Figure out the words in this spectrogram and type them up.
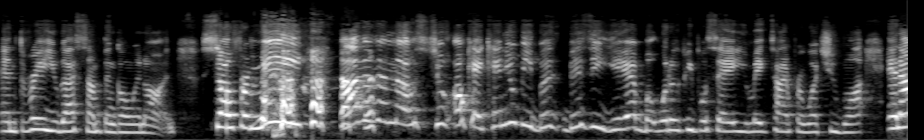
and three, you got something going on. So for me, other than those two, okay, can you be bu- busy? Yeah, but what do people say? You make time for what you want, and I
